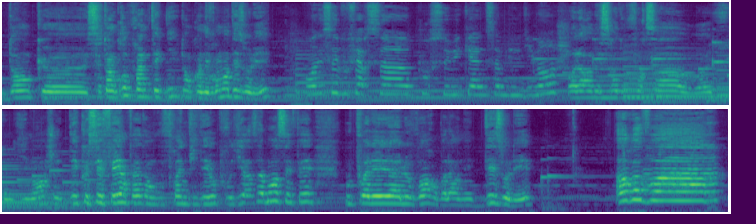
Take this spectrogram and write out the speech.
Donc euh, c'est un gros problème technique, donc on est vraiment désolé. On essaie de vous faire ça pour ce week-end, samedi ou dimanche. Voilà, on essaiera de vous faire ça ouais, le dimanche. Dès que c'est fait, en fait, on vous fera une vidéo pour vous dire, c'est bon, c'est fait. Vous pouvez aller le voir. Voilà, on est désolé. Au revoir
